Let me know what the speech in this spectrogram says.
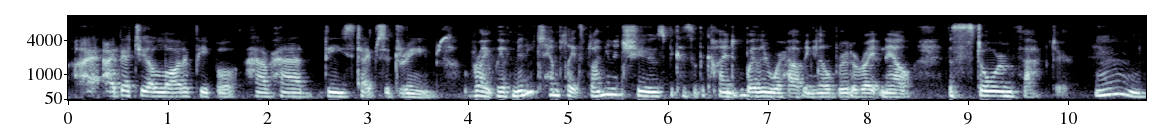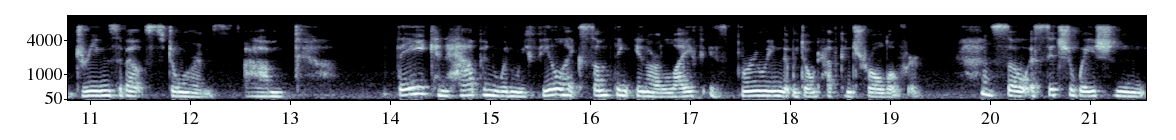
I, I bet you a lot of people have had these types of dreams. Right. We have many templates, but I'm going to choose because of the kind of weather we're having in Alberta right now the storm factor. Dreams about storms. Um, they can happen when we feel like something in our life is brewing that we don't have control over. Hmm. So, a situation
